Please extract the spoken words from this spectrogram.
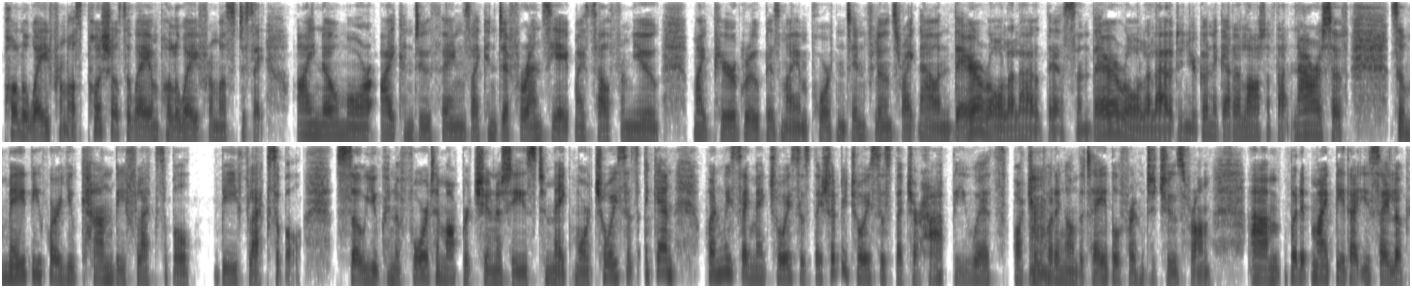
pull away from us, push us away, and pull away from us to say, "I know more. I can do things. I can differentiate myself from you. My peer group is my important influence right now, and they're all allowed this, and they're all allowed." And you're going to get a lot of that narrative. So maybe where you can be flexible, be flexible. So you can afford him opportunities to make more choices. Again, when we say make choices, they should be choices that you're happy with what you're putting on the table for him to choose from. Um, but it might be that you say, look,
